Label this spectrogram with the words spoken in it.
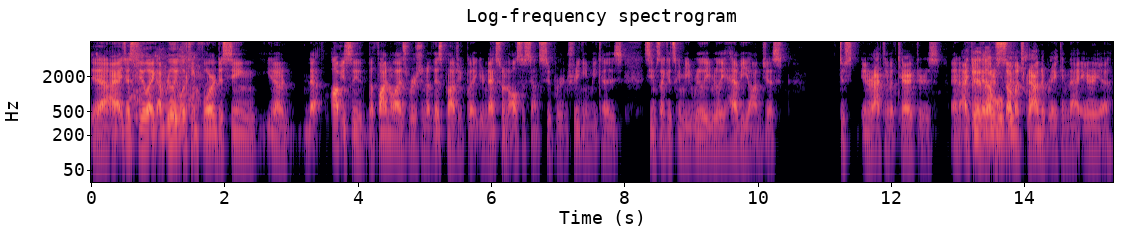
Yeah, I just feel like I'm really looking forward to seeing, you know, obviously the finalized version of this project, but your next one also sounds super intriguing because it seems like it's going to be really, really heavy on just just interacting with characters, and I think yeah, that, that there's so much ground to break in that area.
